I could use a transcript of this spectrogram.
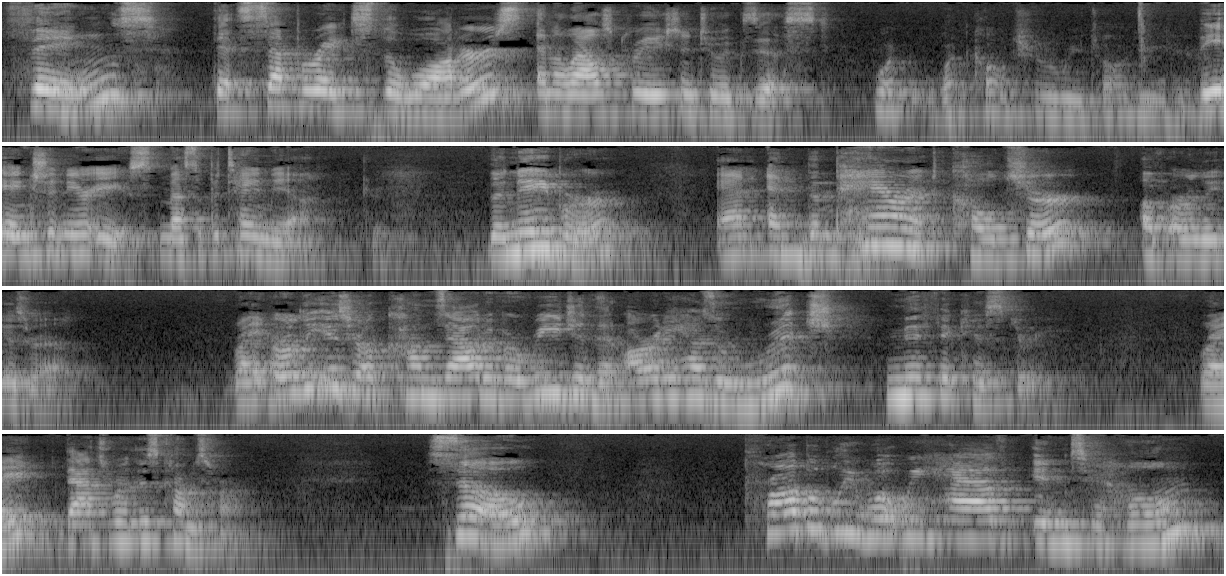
things that separates the waters and allows creation to exist. What, what culture are we talking here? The ancient Near East, Mesopotamia, Okay. the neighbor, and, and the parent culture of early Israel. Right? Early Israel comes out of a region that already has a rich mythic history. Right? That's where this comes from. So, probably what we have in Tehom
